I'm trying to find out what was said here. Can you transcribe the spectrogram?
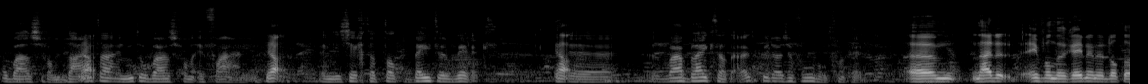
op basis van data en niet op basis van ervaring. ja, En je zegt dat dat beter werkt. ja. Eh, waar blijkt dat uit? Kun je daar eens een voorbeeld van geven? Nou, de, een van de redenen dat, eh,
